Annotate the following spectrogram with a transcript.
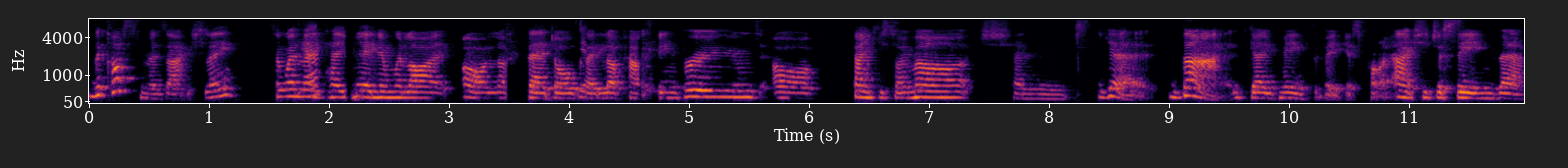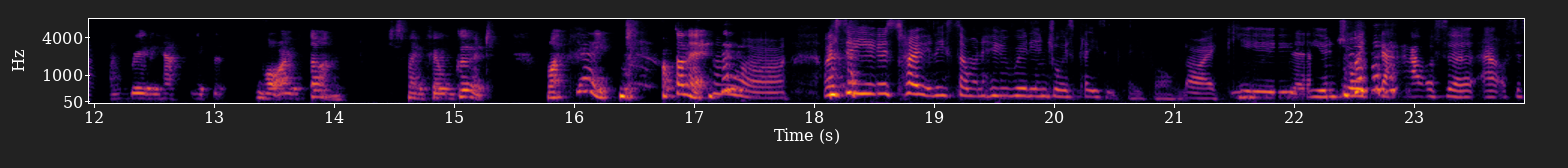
the customers actually so when yeah. they came in and were like oh i love their dog yeah. they love how it's been groomed oh thank you so much. And yeah, that gave me the biggest pride. Actually, just seeing them really happy with what I've done just made me feel good like, yay, I've done it. Oh, I see you as totally someone who really enjoys pleasing people. Like you, yeah. you enjoyed that out of the out of the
